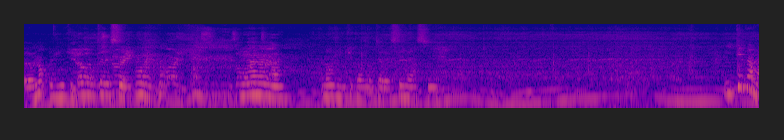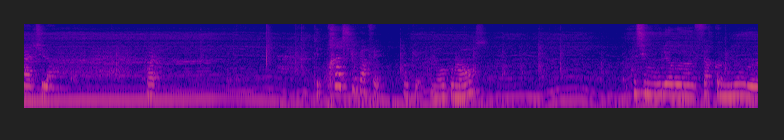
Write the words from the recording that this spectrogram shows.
Euh, non, je ne suis pas intéressée. Non, non, non. Non, je ne suis pas intéressée, merci. Il était pas mal celui-là. Ouais. T'es presque parfait. Ok, je recommence. Du coup, si vous voulez refaire comme nous, euh,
